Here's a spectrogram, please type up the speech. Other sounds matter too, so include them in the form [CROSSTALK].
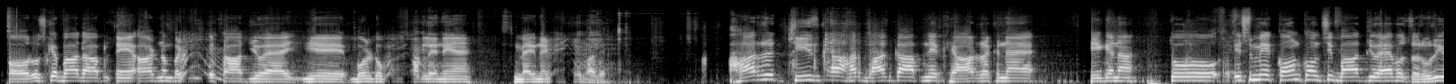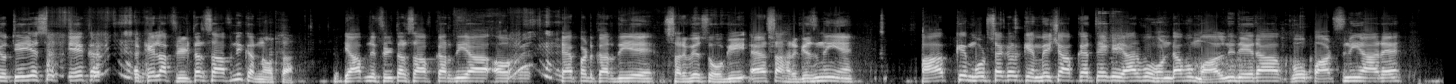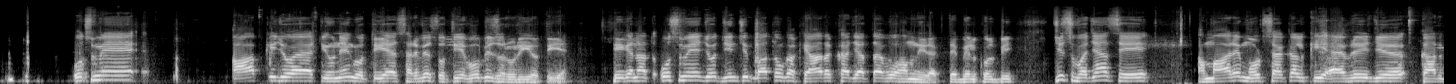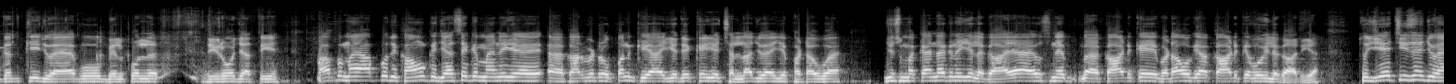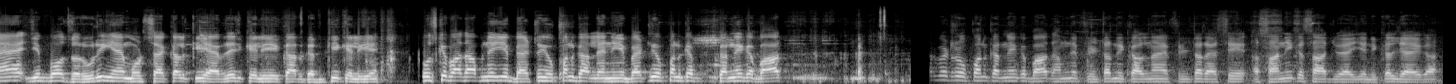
और उसके बाद आपने आठ नंबर के साथ जो है, ये बोल्ट ओपन कर लेने हैं मैग्नेट वाले। हर चीज़ का, हर बात का आपने ख्याल रखना है, ठीक है ना? तो इसमें कौन कौन सी बात जो है वो ज़रूरी होती है? ये सिर्फ़ एक अकेला फ़िल्टर साफ़ नहीं करना होता। कि आपने फ़िल्टर साफ़ कर दिया और टैपड कर दिए, सर्विस होगी, ऐसा हरगिज़ नहीं है। आपके मोटरसाइकिल के हमेशा आप कहते हैं कि यार वो होंडा वो माल नहीं दे रहा, वो पार्ट्स नहीं आ रहे। उसमें आपकी जो है ट्यूनिंग होती है, सर्विस होती है, वो भी ज़रूरी होती है। ठीक है ना? तो उसमें जो जिन बातों का ख्याल रखा जाता है, वो हम नहीं रखते बिल्कुल भी। जिस वजह से हमारे मोटरसाइकिल की एवरेज कारगदगी जो है, वो बिल्कुल ज़ीरो हो जाती है। अब मैं आपको दिखाऊँ कि जैसे कि मैंने ये कार्बेटर ओपन किया है, ये देखें, ये छल्ला जो है, ये फटा हुआ है। जिस मैकेनिक ने ये लगाया है, उसने काट के, बड़ा हो गया, काट के वही लगा दिया। तो ये चीज़ें जो हैं, ये बहुत ज़रूरी हैं मोटरसाइकिल की एवरेज के लिए कारगदगी के लिए। उसके बाद आपने ये बैटरी ओपन कर लेनी है। बैटरी ओपन करने के बाद कार्बेटर ओपन करने के बाद हमने फ़िल्टर निकालना है। फ़िल्टर ऐसे आसानी के साथ जो है ये निकल जाएगा।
